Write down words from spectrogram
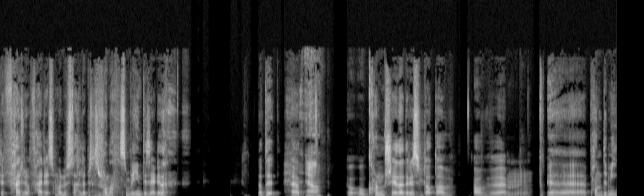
det er færre og færre som har lyst til å holde presentasjoner, som blir interessert i det. At det at, Ja, og, og kanskje er det et resultat av, av eh, pandemi,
